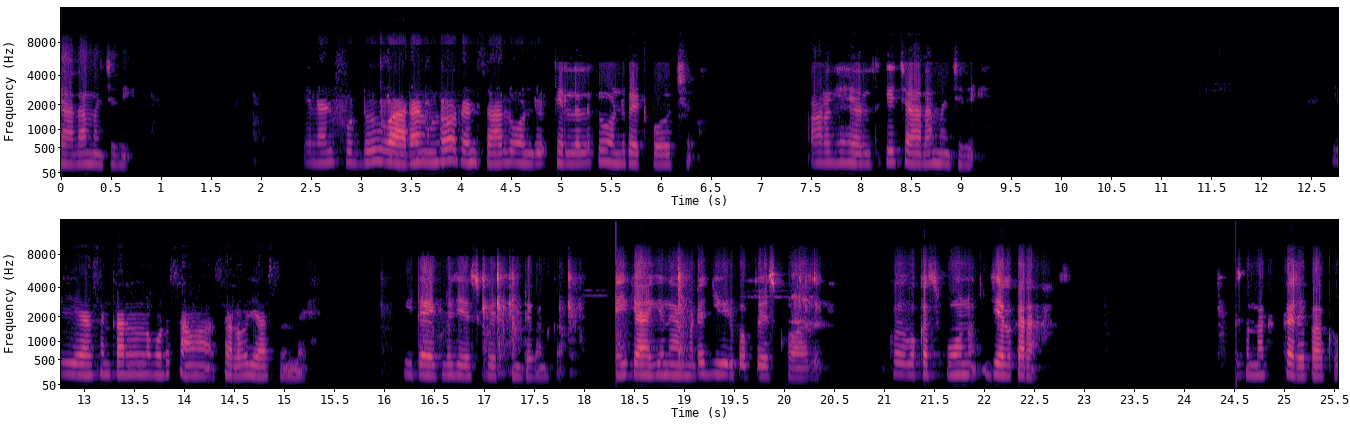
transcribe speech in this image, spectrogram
చాలా మంచిది. ఇలాంటి ఫుడ్ వారంలో రెండు సార్లు వండి పిల్లలకి వండి పెట్టుకోవచ్చు. వాళ్ళకి హెల్త్కి చాలా మంచిది. ఈ కాలంలో కూడా సెలవు చేస్తుంది. ఈ టైప్లో చేసి పెట్టుకుంటే కనుక నెయ్యి కాగిన అనమాట జీడిపప్పు వేసుకోవాలి. ఒక స్పూన్ జీలకర్ర. వేసుకున్నాక కరివేపాకు.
